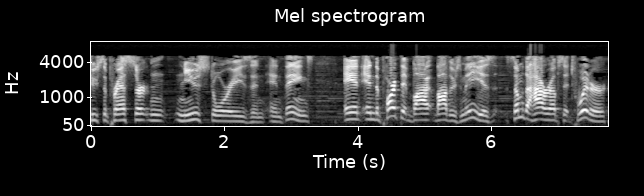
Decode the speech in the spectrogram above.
to suppress certain news stories and, and things. And and the part that bo- bothers me is some of the higher ups at Twitter.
